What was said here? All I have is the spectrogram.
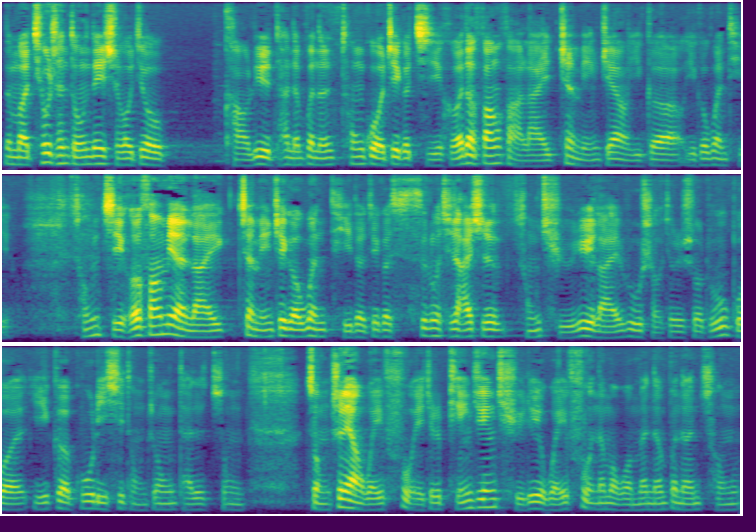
那么，邱成桐那时候就。考虑他能不能通过这个几何的方法来证明这样一个一个问题。从几何方面来证明这个问题的这个思路，其实还是从曲率来入手。就是说，如果一个孤立系统中它的总总质量为负，也就是平均曲率为负，那么我们能不能从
